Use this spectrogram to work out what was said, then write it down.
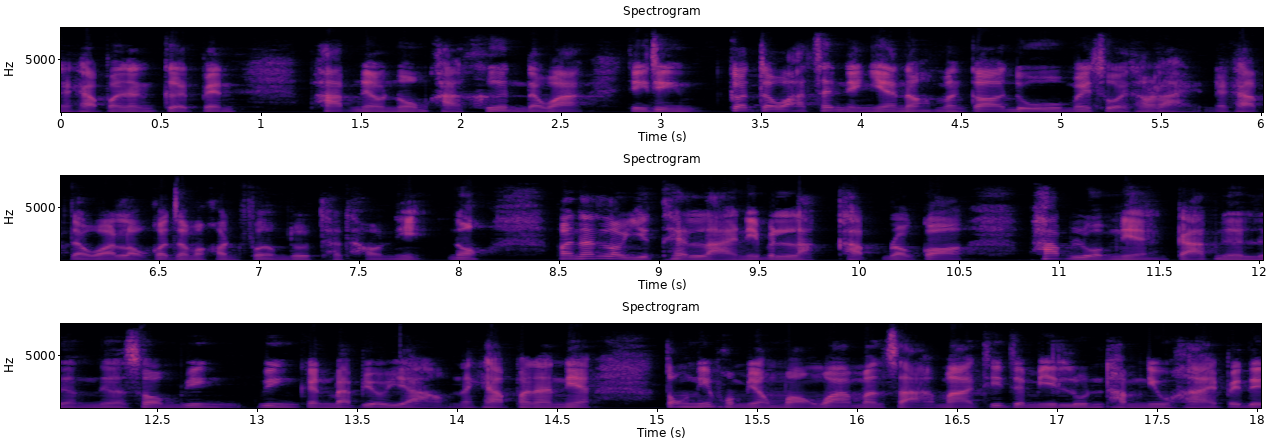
นะครับ เพราะฉะนั้นเกิดเป็นภาพแนวโน้มขาขึ้น แต่ว่าจริงๆ ก็จะวาดเส้นอย่างเงี้ยเนาะ มันก็ดูไม่สวยเท่าไหร่นะครับ แต่ว่าเราก็จะมาคอนเฟิร์มดูแถวๆนี้เนาะ เพราะนั้นเรายึดเทรนไลน์นี้เป็นหลักครับ แล้วก็ภาพรวมเนี่ยกราฟเหนือเหลืองเหนือส้มวิ่งวิ่งกันแบบยาวๆนะครับ เพราะฉะนั้นเนี่ยตรงนี้ผมยังมองว่ามันสามารถที่จะมีลุ้นทำนิวไฮไปได้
